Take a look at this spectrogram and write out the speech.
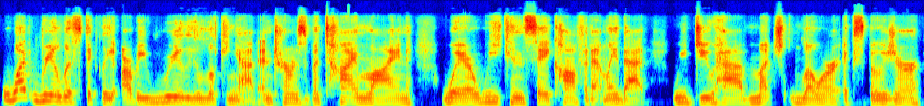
what realistically are we really looking at in terms of a timeline where we can say confidently that we do have much lower exposure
